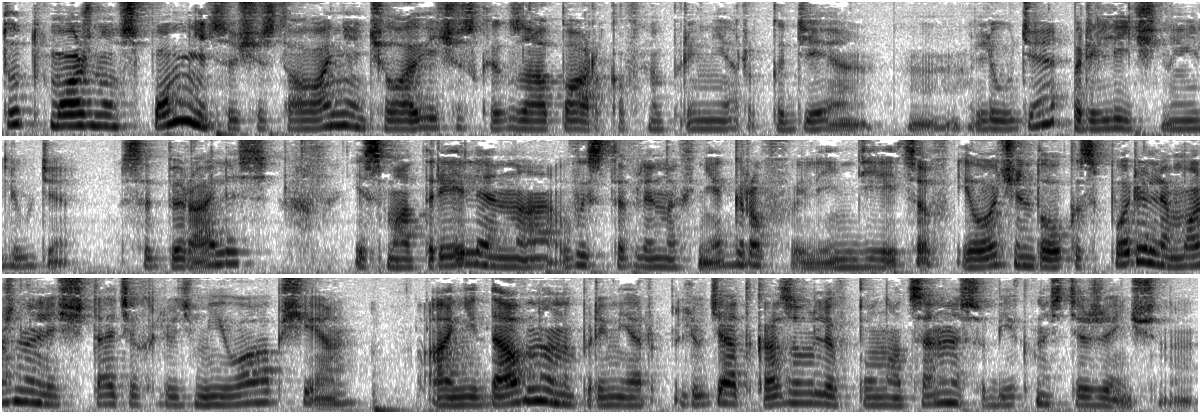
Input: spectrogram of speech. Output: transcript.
Тут можно вспомнить существование человеческих зоопарков, например, где люди, приличные люди, собирались и смотрели на выставленных негров или индейцев и очень долго спорили, можно ли считать их людьми вообще. А недавно, например, люди отказывали в полноценной субъектности женщинам.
